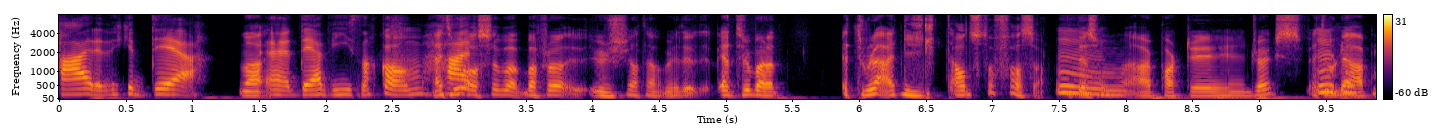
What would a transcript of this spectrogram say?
her er det ikke det, eh, det vi snakker om. Her. Jeg tror også, bare for å Unnskyld at jeg avbryter. Jeg tror bare at jeg tror det er et litt annet stoff, altså. Mm. Det som er partydrugs. Jeg tror det er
